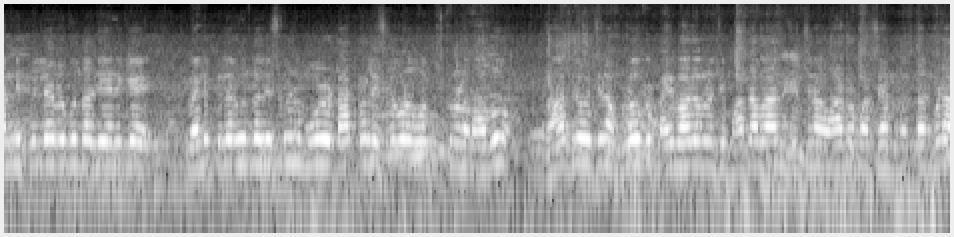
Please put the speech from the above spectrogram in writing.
అన్ని పిల్లర్లు గుంతలు చేయడానికి ఇవన్నీ పిల్లర్ గుంతలు తీసుకుని మూడు ట్రాక్టర్లు ఇసుక కూడా ఓపించుకున్నాడు బాబు. రాత్రి వచ్చిన ఫ్లోకు పై భాగం నుంచి పాతాభాగం నుంచి వచ్చిన వాటర్ పర్సెంట్ మొత్తాన్ని కూడా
